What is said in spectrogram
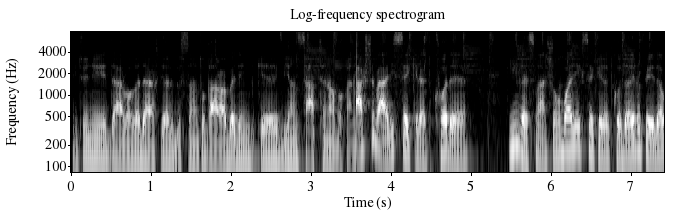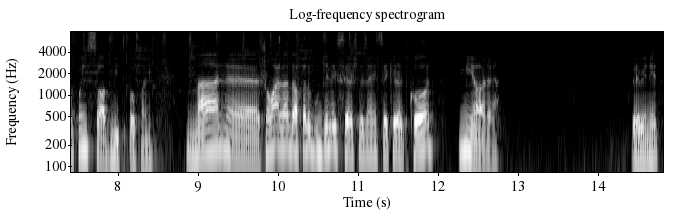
می‌تونید در واقع در اختیار دوستانتون قرار بدین که بیان ثبت نام بکنن. بخش بعدی secret code این قسمت شما باید یک secret code ایی رو پیدا بکنید submit بکنید. من شما الان داخل گوگل سرچ بزنید secret code میاره. ببینید.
